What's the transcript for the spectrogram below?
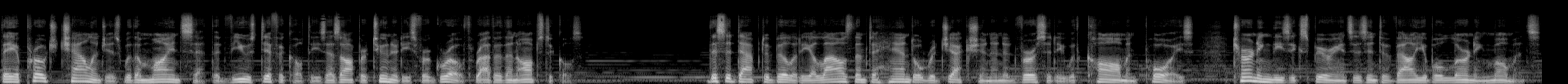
They approach challenges with a mindset that views difficulties as opportunities for growth rather than obstacles. This adaptability allows them to handle rejection and adversity with calm and poise, turning these experiences into valuable learning moments.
